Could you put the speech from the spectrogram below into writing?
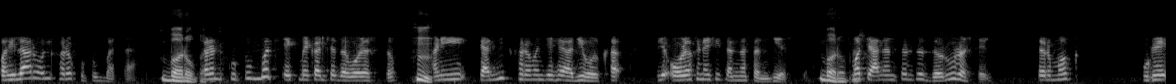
पहिला रोल खरं कुटुंबाचा आहे. बरोबर. कारण कुटुंबच एकमेकांच्या जवळ असतं आणि त्यांनीच खरं म्हणजे हे आधी ओळखा म्हणजे ओळखण्याची त्यांना संधी असते. बरोबर. मग त्यानंतर जर जरूर असेल तर मग पुढे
